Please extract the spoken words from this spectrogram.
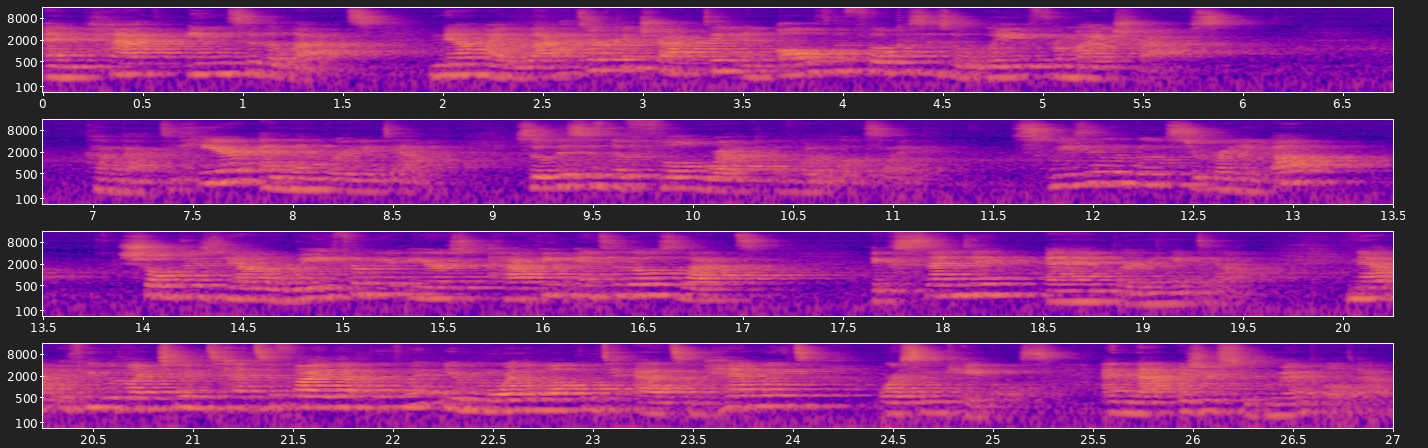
and pack into the lats. Now my lats are contracted and all of the focus is away from my traps. Come back to here and then bring it down. So this is the full rep of what it looks like. Squeezing the glutes to bring you up, Shoulders down away from your ears, packing into those lats, extending and bringing it down. Now, if you would like to intensify that movement, you're more than welcome to add some hand weights or some cables. And that is your Superman pull down.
